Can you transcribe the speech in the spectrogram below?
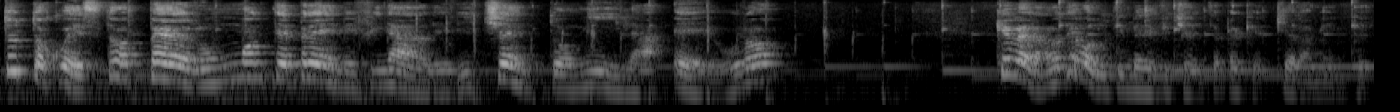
tutto questo per un montepremi finale di 100.000 euro che verranno devoluti in beneficenza perché chiaramente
